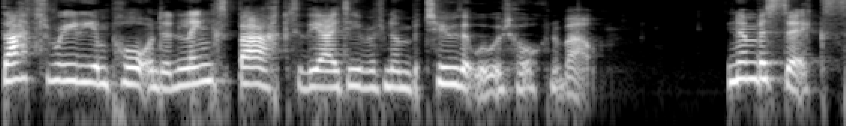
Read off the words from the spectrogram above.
That's really important and links back to the idea of number two that we were talking about. Number six,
